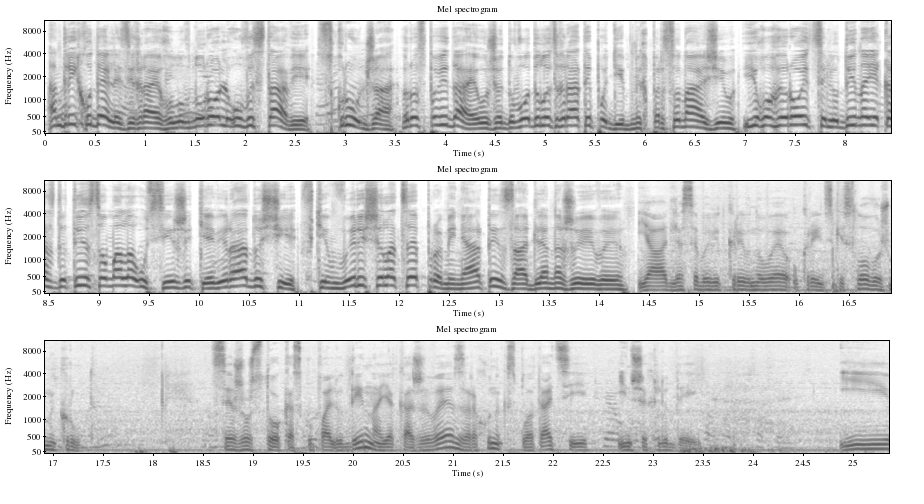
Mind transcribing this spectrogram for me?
Андрій Худеля зіграє головну роль у виставі Скруджа. Розповідає, уже доводилось грати подібних персонажів. Його герой це людина, яка з дитинства мала усі життєві радощі. Втім, вирішила це проміняти задля наживи. Я для себе відкрив нове українське слово жмикрут. Це жорстока скупа людина, яка живе за рахунок експлуатації інших людей. І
